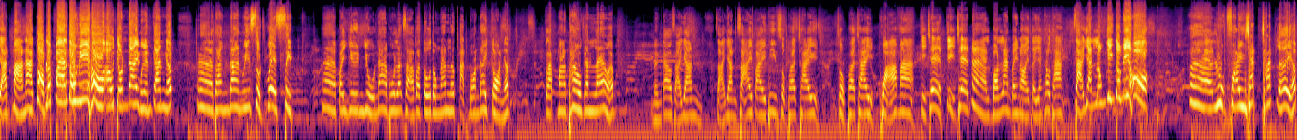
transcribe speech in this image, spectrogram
ยัดมาหน้ากรอบแล้วแปรตรงนี้โหเอาจนได้เหมือนกันครับาทางด้านวิสุทธ์เวสสิทธิ์ไปยืนอยู่หน้าผู้รักษาประตูตรงนั้นแล้วตัดบอลได้ก่อนครับ กลับมาเท่ากันแล้วครับหนึ่งเก้าสายัน สายันซ้ายไปที่สุภชัย สุภชัยขวามา จิเชษจิเชษแม่บอลลั่นไปหน่อยแต่ยังเข้าทาง สายันลงยิงตรงนี้โหอ่า ลูกไฟชัดๆเลยครับ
